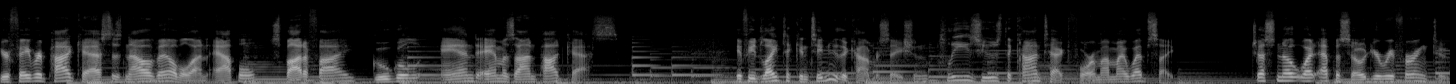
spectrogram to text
Your favorite podcast is now available on Apple, Spotify, Google, and Amazon podcasts. If you'd like to continue the conversation, please use the contact form on my website. Just note what episode you're referring to.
